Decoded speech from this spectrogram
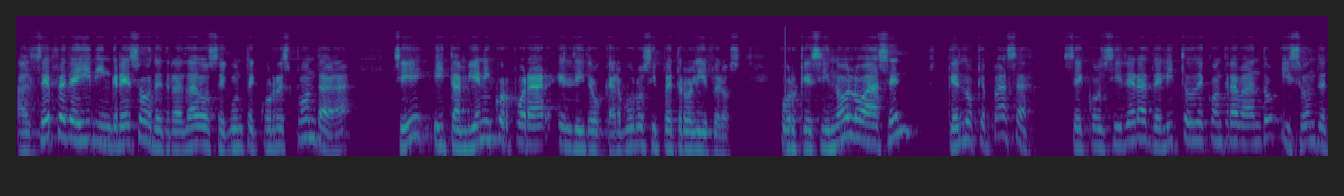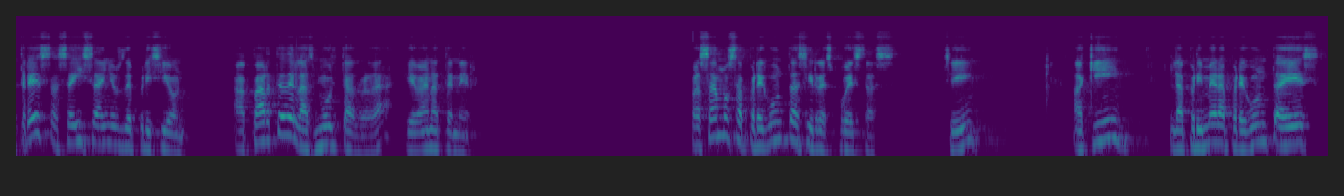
al CFDI de ingreso o de traslado según te corresponda, ¿sí? Y también incorporar el de hidrocarburos y petrolíferos, porque si no lo hacen, ¿qué es lo que pasa? Se considera delito de contrabando y son de tres a seis años de prisión, aparte de las multas, ¿verdad? Que van a tener. Pasamos a preguntas y respuestas, ¿sí? Aquí la primera pregunta es,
